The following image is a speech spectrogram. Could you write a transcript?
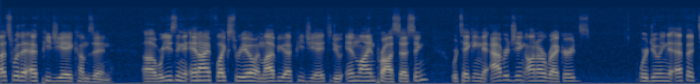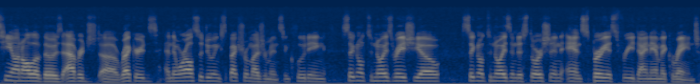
that's where the FPGA comes in. Uh, we're using the NI FlexRIO and LabVIEW FPGA to do inline processing. We're taking the averaging on our records. We're doing the FFT on all of those averaged uh, records, and then we're also doing spectral measurements, including signal to noise ratio, signal to noise and distortion, and spurious free dynamic range.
